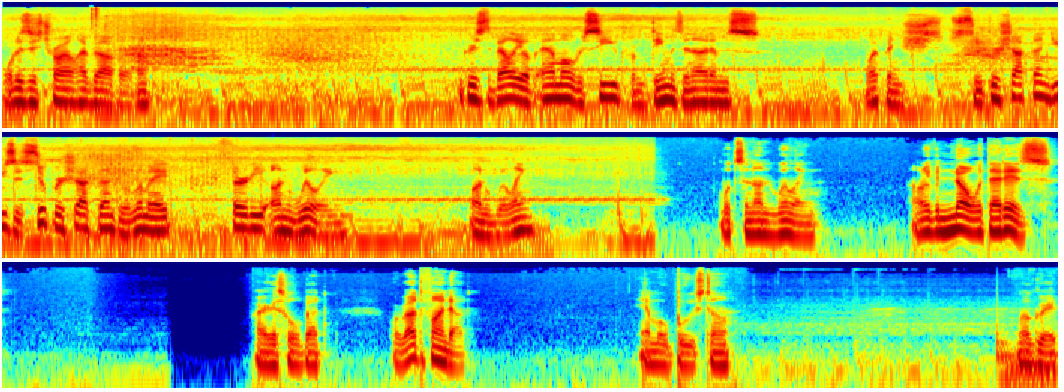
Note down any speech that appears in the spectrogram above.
What does this trial have to offer, huh? Increase the value of ammo received from demons and items. Weapon sh super shotgun uses super shotgun to eliminate 30 unwilling. Unwilling? What's an unwilling? I don't even know what that is. I guess we're about we're about to find out. Ammo boost, huh? Well, great.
